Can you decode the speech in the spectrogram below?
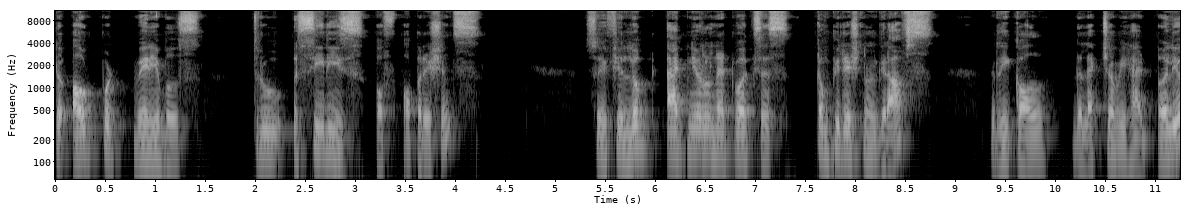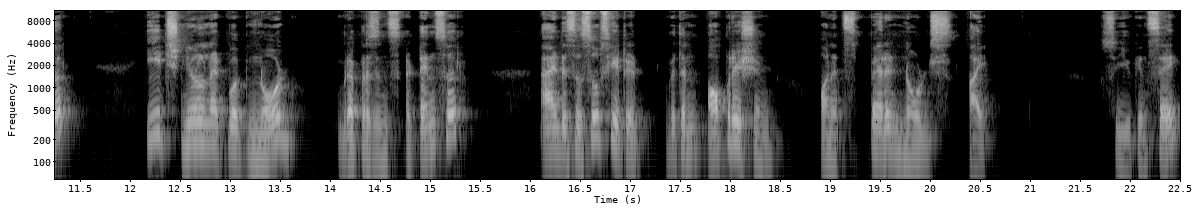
to output variables through a series of operations. So if you looked at neural networks as computational graphs, recall the lecture we had earlier, each neural network node represents a tensor and is associated with an operation on its parent nodes i. So you can say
